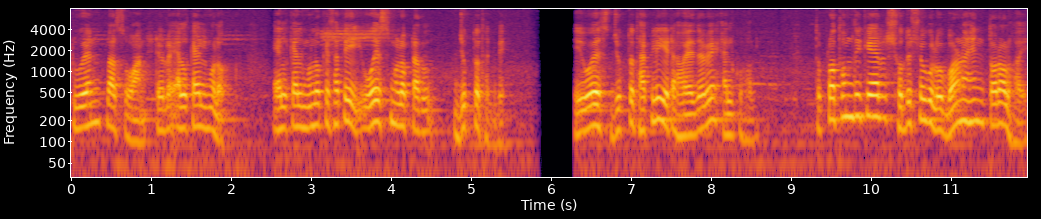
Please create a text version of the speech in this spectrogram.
two N plus one এটা হলো অ্যালকাইল মূলক। অ্যালকাইল মূলকের সাথে এই ওএস মূলকটা যুক্ত থাকবে। এই ওএস যুক্ত থাকলেই এটা হয়ে যাবে অ্যালকোহল। তো প্রথম দিকের সদস্যগুলো বর্ণহীন তরল হয়,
